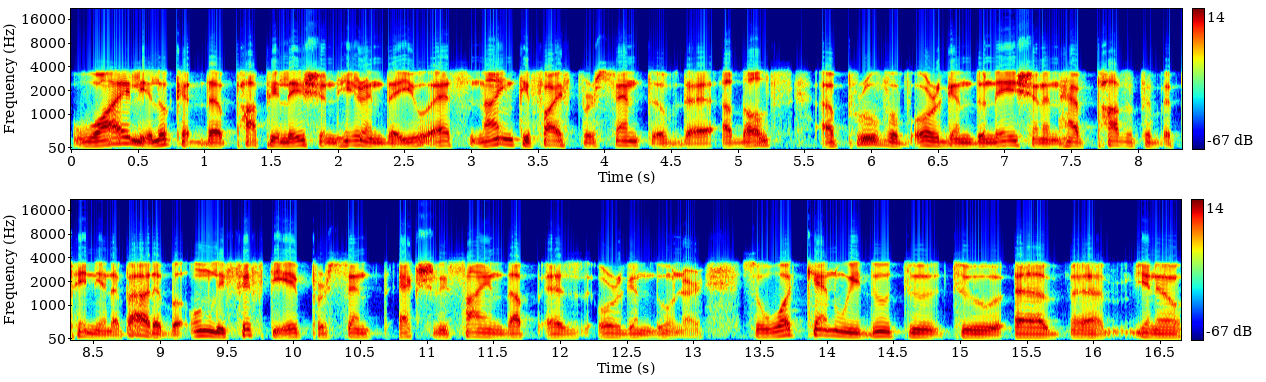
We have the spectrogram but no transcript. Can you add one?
while you look at the population here in the US 95% of the adults approve of organ donation and have positive opinion about it, but only 58% actually signed up as organ donor. So what can we do to to uh, uh, you know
